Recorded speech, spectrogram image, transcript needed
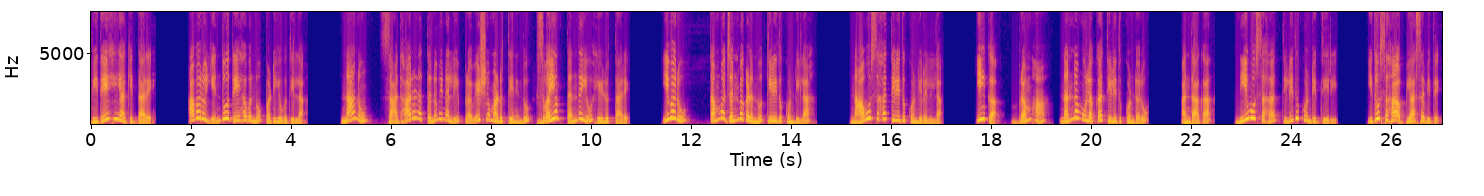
ವಿದೇಹಿಯಾಗಿದ್ದಾರೆ. ಅವರು ಎಂದೂ ದೇಹವನ್ನು ಪಡೆಯುವುದಿಲ್ಲ. ನಾನು ಸಾಧಾರಣ ತನುವಿನಲ್ಲಿ ಪ್ರವೇಶ ಮಾಡುತ್ತೇನೆಂದು ಸ್ವಯಂ ತಂದೆಯು ಹೇಳುತ್ತಾರೆ. ಇವರು ತಮ್ಮ ಜನ್ಮಗಳನ್ನು ತಿಳಿದುಕೊಂಡಿಲ್ಲ. ನಾವೂ ಸಹ ತಿಳಿದುಕೊಂಡಿರಲಿಲ್ಲ. ಈಗ ಬ್ರಹ್ಮ ನನ್ನ ಮೂಲಕ ತಿಳಿದುಕೊಂಡರು. ಅಂದಾಗ ನೀವು ಸಹ ತಿಳಿದುಕೊಂಡಿದ್ದೀರಿ. ಇದು ಸಹ ಅಭ್ಯಾಸವಿದೆ.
